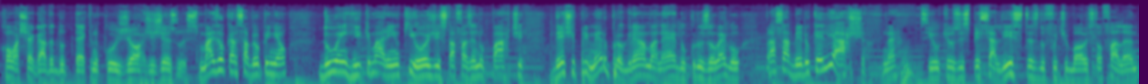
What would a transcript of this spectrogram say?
com a chegada do técnico Jorge Jesus. Mas eu quero saber a opinião do Henrique Marinho, que hoje está fazendo parte deste primeiro programa, né, do Cruzou é Gol, para saber o que ele acha, né? Se o que os especialistas do futebol estão falando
